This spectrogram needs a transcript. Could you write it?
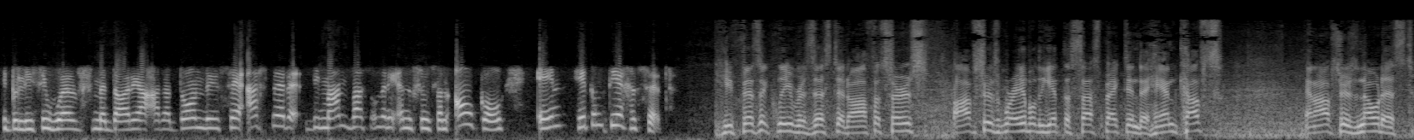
Die polisiehoof Medaria Aradondo sê egter die man was onder die invloed van alkohol en het hom teëgesit. He physically resisted officers. Officers were able to get the suspect into handcuffs and officers noticed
